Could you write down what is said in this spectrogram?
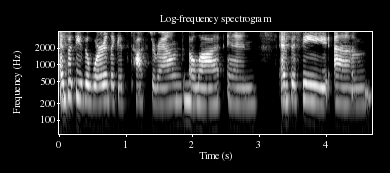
empathy is a word that gets tossed around mm-hmm. a lot. And empathy um,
